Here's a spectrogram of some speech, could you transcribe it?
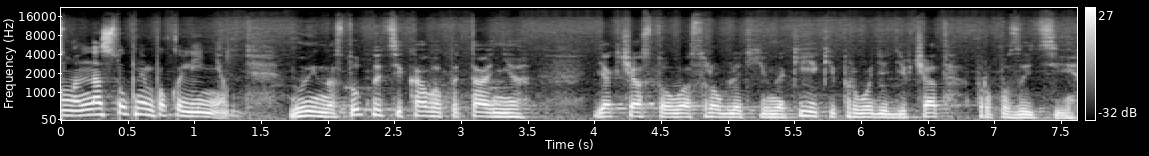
наступним поколінням. Ну і наступне цікаве питання. Як часто у вас роблять юнаки, які проводять дівчат пропозиції?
